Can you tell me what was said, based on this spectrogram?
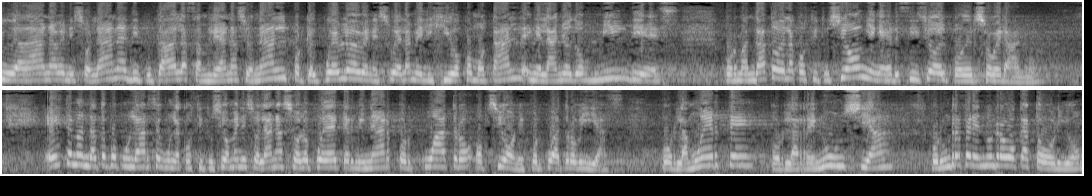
ciudadana venezolana, diputada de la Asamblea Nacional, porque el pueblo de Venezuela me eligió como tal en el año 2010 por mandato de la Constitución y en ejercicio del poder soberano. Este mandato popular, según la Constitución venezolana, solo puede terminar por cuatro opciones, por cuatro vías. Por la muerte, por la renuncia, por un referéndum revocatorio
